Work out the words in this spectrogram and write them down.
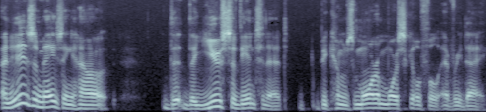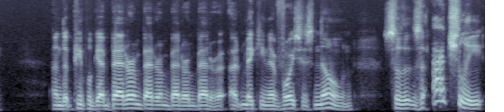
and it is amazing how the the use of the internet becomes more and more skillful every day and that people get better and better and better and better at making their voices known so that there's actually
